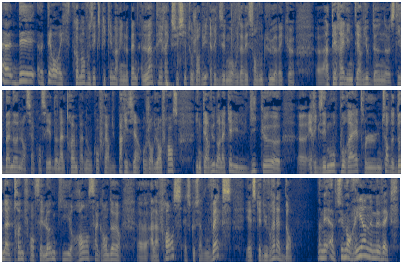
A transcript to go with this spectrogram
euh, des euh, terroristes. Comment vous expliquez, Marine Le Pen, l'intérêt que suscite aujourd'hui Éric Zemmour? Vous avez sans doute lu avec euh, intérêt l'interview que donne Steve Bannon, l'ancien conseiller de Donald Trump, à nos confrères du Parisien aujourd'hui en France, interview dans laquelle il dit que Éric Zemmour pourrait être une sorte de Donald Trump français, l'homme qui rend sa grandeur à la France. Est-ce que ça vous vexe? Et est-ce qu'il y a du vrai là-dedans? Non mais absolument rien ne me vexe.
